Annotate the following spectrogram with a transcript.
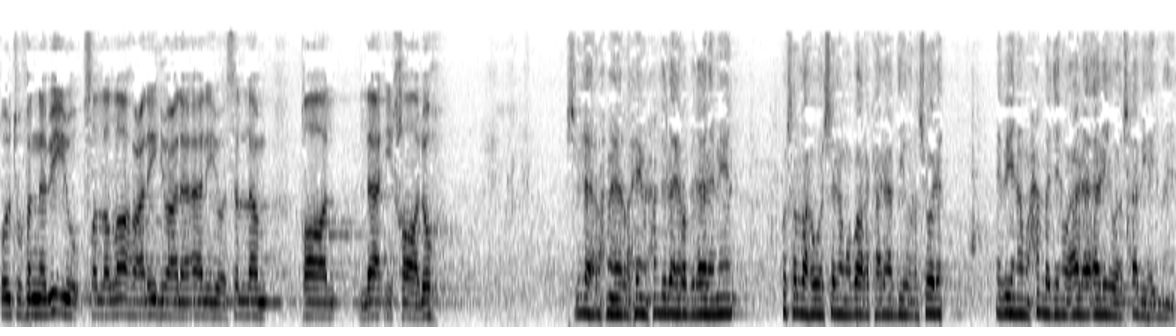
قلت فالنبي صلى الله عليه وعلى آله وسلم قال لا إخاله. بسم الله الرحمن الرحيم. الحمد لله رب العالمين. وصلى الله وسلم وبارك على عبده ورسوله نبينا محمد وعلى آله وأصحابه أجمعين.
